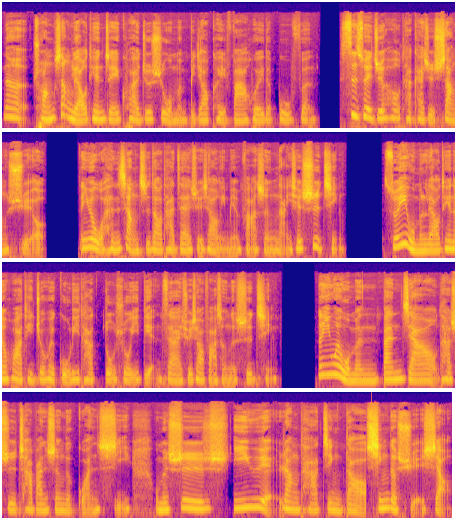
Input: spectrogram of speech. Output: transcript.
那床上聊天这一块就是我们比较可以发挥的部分。四岁之后，她开始上学哦，那因为我很想知道她在学校里面发生哪一些事情。所以，我们聊天的话题就会鼓励他多说一点在学校发生的事情。那因为我们搬家哦，他是插班生的关系，我们是一月让他进到新的学校。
